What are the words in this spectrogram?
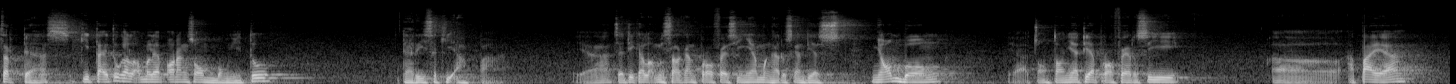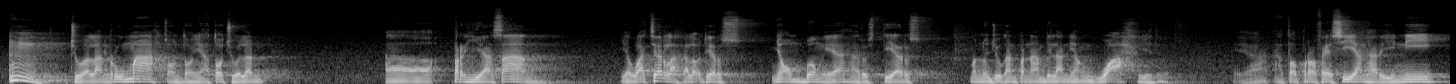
cerdas. Kita itu kalau melihat orang sombong itu dari segi apa? Ya, jadi kalau misalkan profesinya mengharuskan dia nyombong, ya contohnya dia profesi uh, apa ya? Jualan rumah contohnya atau jualan uh, perhiasan. Ya wajar lah kalau dia harus nyombong ya harus dia harus menunjukkan penampilan yang wah gitu. Ya atau profesi yang hari ini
